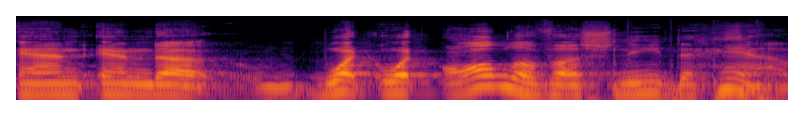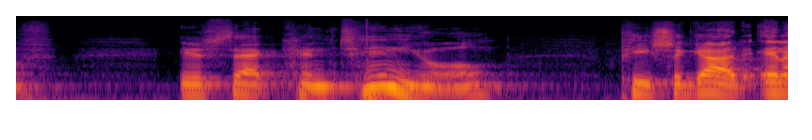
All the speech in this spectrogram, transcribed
And, and uh, what, what all of us need to have is that continual peace of God. And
